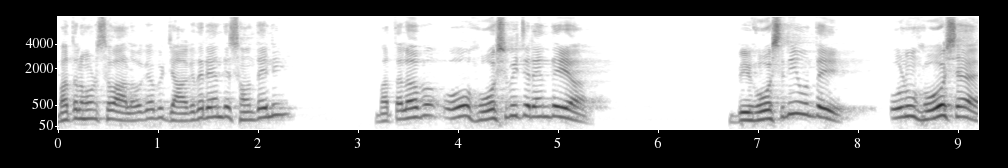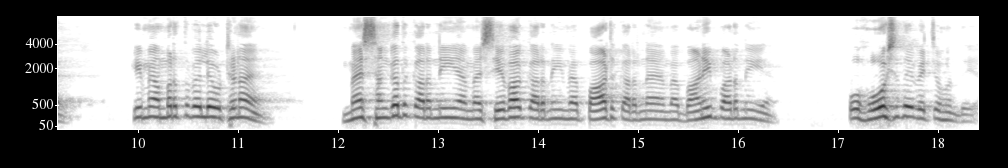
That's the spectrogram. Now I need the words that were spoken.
ਮਤਲਬ ਹੁਣ ਸਵਾਲ ਹੋ ਗਿਆ ਵੀ ਜਾਗਦੇ ਰਹਿੰਦੇ, ਸੌਂਦੇ ਨਹੀਂ। ਮਤਲਬ ਉਹ ਹੋਸ਼ ਵਿੱਚ ਰਹਿੰਦੇ ਆ। ਬੇਹੋਸ਼ ਨਹੀਂ ਹੁੰਦੇ। ਉਹਨੂੰ ਹੋਸ਼ ਹੈ ਕਿ ਮੈਂ ਅੰਮ੍ਰਿਤ ਵੇਲੇ ਉੱਠਣਾ ਹੈ। ਮੈਂ ਸੰਗਤ ਕਰਨੀ ਹੈ, ਮੈਂ ਸੇਵਾ ਕਰਨੀ, ਮੈਂ ਪਾਠ ਕਰਨਾ ਹੈ, ਮੈਂ ਬਾਣੀ ਪੜ੍ਹਨੀ ਹੈ। ਉਹ ਹੋਸ਼ ਦੇ ਵਿੱਚ ਹੁੰਦੇ ਆ।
